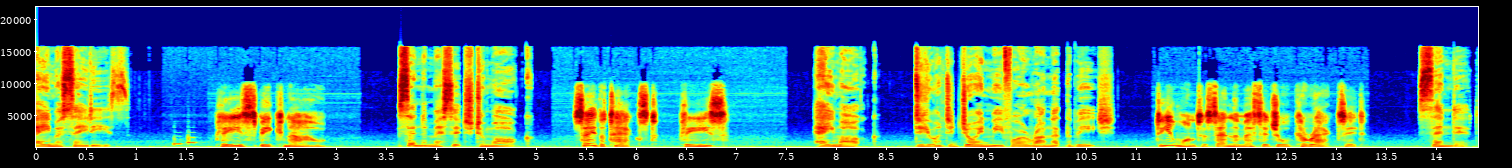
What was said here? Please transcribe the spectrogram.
Hey, Mercedes. Please speak now. Send a message to Mark. Say the text, please. Hey, Mark. Do you want to join me for a run at the beach? Do you want to send the message or correct it? Send it.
